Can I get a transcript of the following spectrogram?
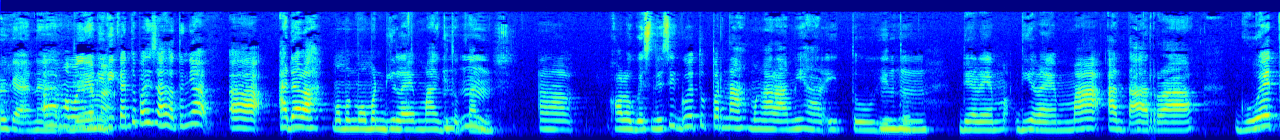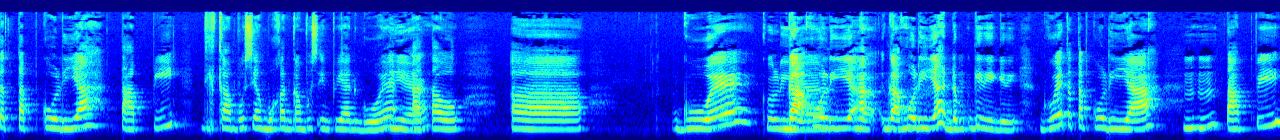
bukan. Nah, Ah, ngomongin dilema. pendidikan tuh pasti salah satunya eh, adalah momen-momen dilema gitu kan. Eh, kalau gue sendiri sih gue tuh pernah mengalami hal itu gitu. Mhm. dilema dilema antara gue tetap kuliah tapi di kampus yang bukan kampus impian gue Iya. atau eh, gue Kuliah. nggak kuliah Nggak- kuliah dem gini gini gue tetap kuliah Mhm. tapi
